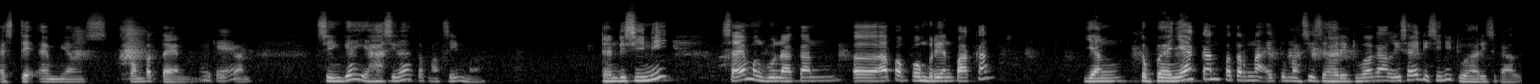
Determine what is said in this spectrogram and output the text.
SDM yang kompeten gitu Oke. kan. Sehingga ya hasilnya tetap maksimal dan di sini saya menggunakan eh, apa pemberian pakan yang kebanyakan peternak itu masih sehari dua kali. Saya di sini dua hari sekali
